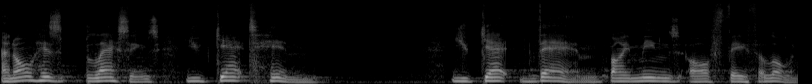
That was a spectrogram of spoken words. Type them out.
and all His blessings, you get Him. You get them by means of faith alone.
